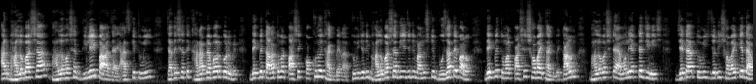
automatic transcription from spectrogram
আর ভালোবাসা ভালোবাসা দিলেই পাওয়া যায়। আজকে তুমি যাদের সাথে খারাপ ব্যবহার করবে, দেখবে তারা তোমার পাশে কখনোই থাকবে না। তুমি যদি ভালোবাসা দিয়ে যদি মানুষকে বোঝাতে পারো, দেখবে তোমার পাশে সবাই থাকবে। কারণ ভালোবাসাটা এমনই একটা জিনিস, যেটা তুমি যদি সবাইকে দাও,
